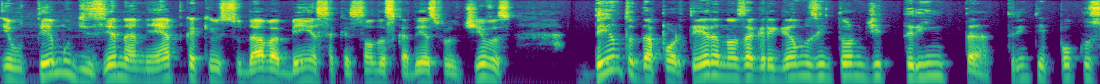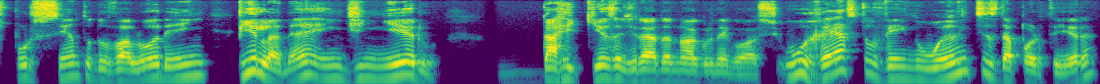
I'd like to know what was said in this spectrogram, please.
eu temo dizer, na minha época que eu estudava bem essa questão das cadeias produtivas, dentro da porteira nós agregamos em torno de 30, 30 e poucos por cento do valor em pila, né, em dinheiro da riqueza gerada no agronegócio. O resto vem no antes da porteira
